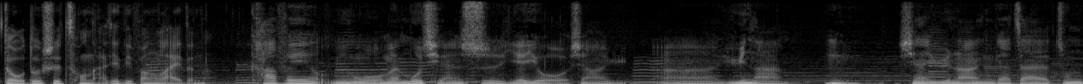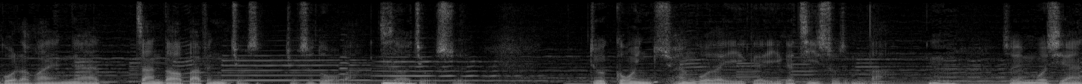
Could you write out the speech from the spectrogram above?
豆都是从哪些地方来的呢？咖啡，因为我们目前是也有像云嗯、云南，嗯现在云南应该在中国的话，应该占到百分之九十九十多吧，至少嗯九十、就供应全国的一个一个基数这么大。嗯所以目前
